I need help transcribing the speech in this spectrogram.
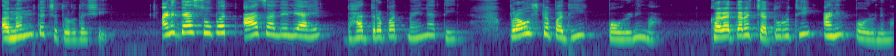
अनंत चतुर्दशी. आणि त्यासोबत आज आलेली आहे भाद्रपद महिन्यातील प्रौष्टपदी पौर्णिमा. खरं तर चतुर्थी आणि पौर्णिमा.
